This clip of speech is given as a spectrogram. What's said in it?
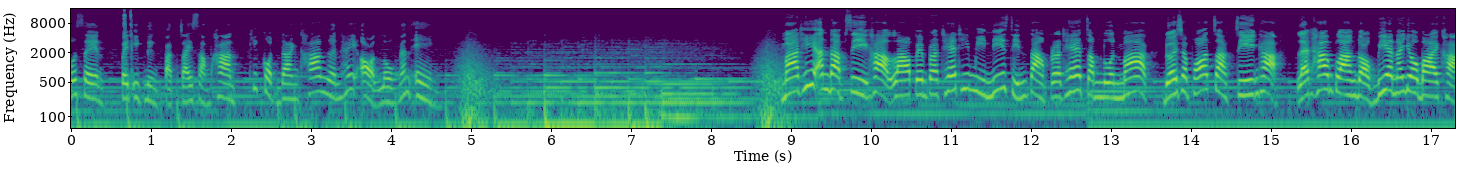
43%เป็นอีกหนึ่งปัจจัยสำคัญที่กดดันค่าเงินให้อ่อนลงนั่นเอง มาที่อันดับ 4 ค่ะ ลาวเป็นประเทศที่มีหนี้สินต่างประเทศจำนวนมาก โดยเฉพาะจากจีนค่ะ และท่ามกลางดอกเบี้ยนโยบายขา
